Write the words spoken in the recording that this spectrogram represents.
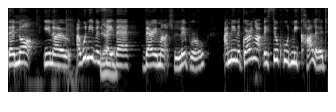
They're not you know i wouldn't even yeah, say yeah. they're very much liberal. I mean growing up they still called me colored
